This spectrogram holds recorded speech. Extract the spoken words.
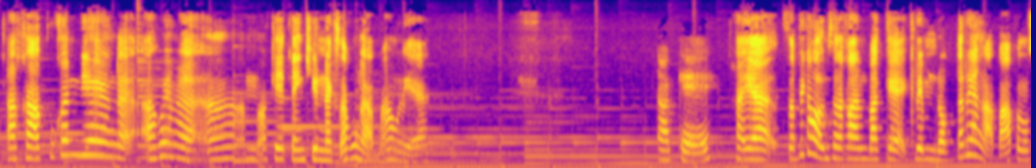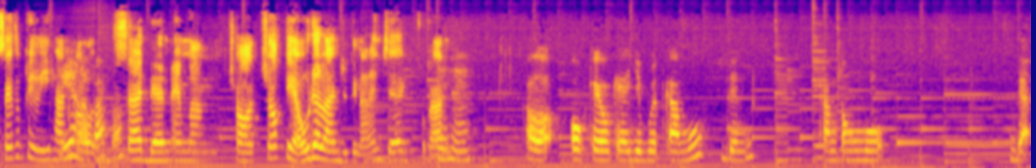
kakak aku kan dia yang kayak aku yang kayak "Ah, mm, oke thank you next aku nggak mau ya Oke. kayak tapi kalau misalnya kalian pakai krim dokter ya nggak apa-apa maksudnya itu pilihan Iya, kalau nggak bisa dan emang cocok ya udah lanjutin aja gitu kan Mhm. Kalau oke oke aja buat kamu dan kantongmu nggak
